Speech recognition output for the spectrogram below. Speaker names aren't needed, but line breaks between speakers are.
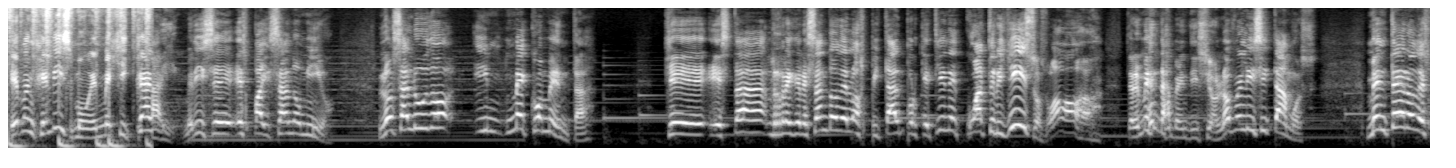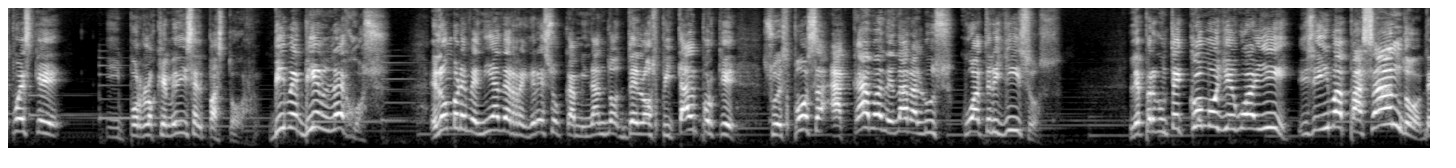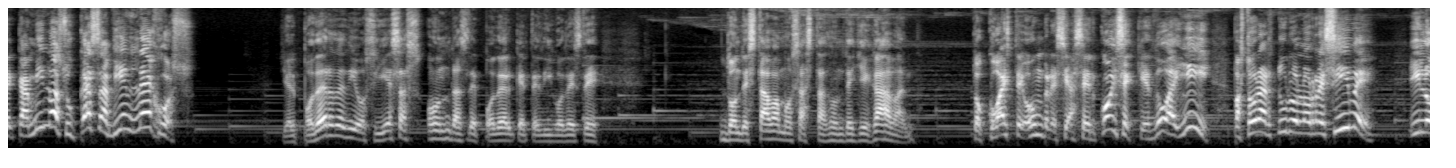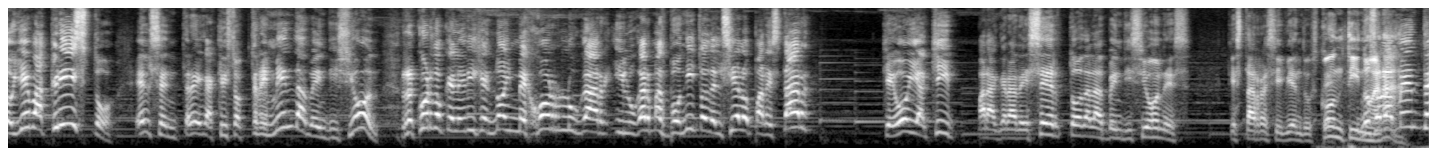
Evangelismo en Mexicali. Me dice, es paisano mío. Lo saludo y me comenta que está regresando del hospital porque tiene cuatrillizos. ¡Oh! Tremenda bendición. Lo felicitamos. Me entero después que, y por lo que me dice el pastor, vive bien lejos. El hombre venía de regreso caminando del hospital porque su esposa acaba de dar a luz cuatrillizos. Le pregunté cómo llegó ahí y se iba pasando de camino a su casa bien lejos. Y el poder de Dios y esas ondas de poder que te digo desde donde estábamos hasta donde llegaban. Tocó a este hombre, se acercó y se quedó ahí. Pastor Arturo lo recibe y lo lleva a Cristo. Él se entrega a Cristo. Tremenda bendición. Recuerdo que le dije, no hay mejor lugar y lugar más bonito del cielo para estar que hoy aquí para agradecer todas las bendiciones que está recibiendo usted.
Continuará.
No solamente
